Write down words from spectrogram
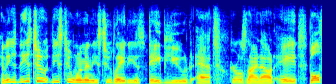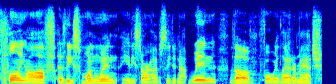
And these these two these two women, these two ladies, debuted at Girls Night Out 8, both pulling off at least one win. Addy Starr obviously did not win the four way ladder match.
